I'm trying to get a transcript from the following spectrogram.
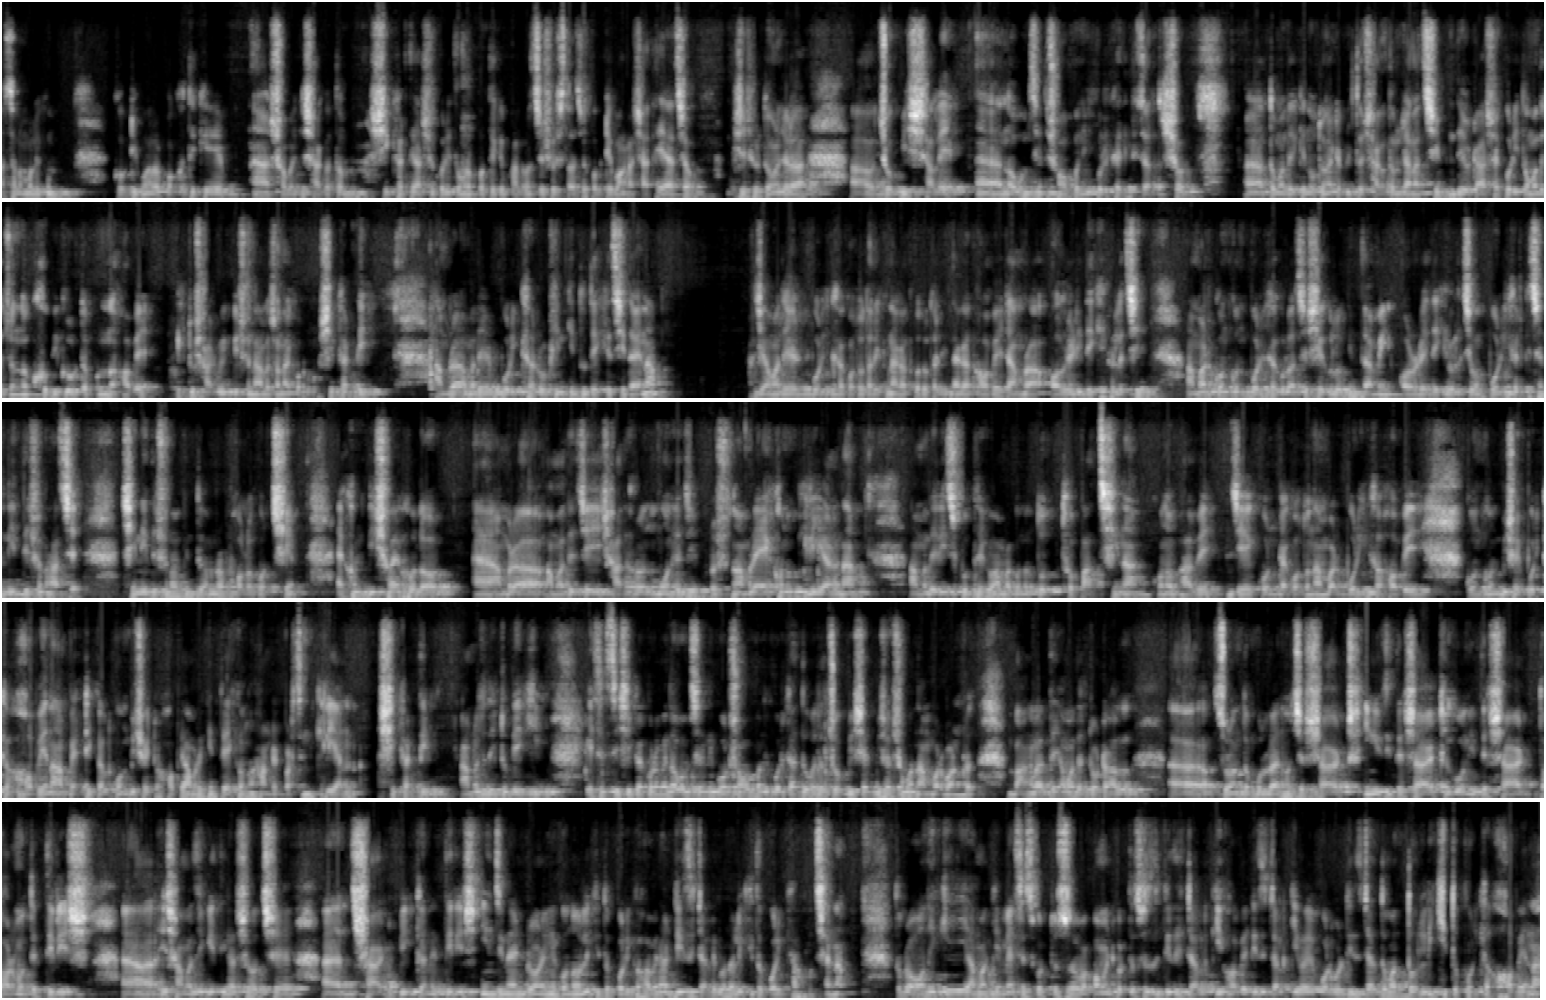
আসসালামু আলাইকুম। কবটি বাংলার পক্ষ থেকে সবাইকে স্বাগতম। শিক্ষার্থী, আশা করি তোমরা প্রত্যেকে ভালো আছো, সুস্থ আছো কবটি বাংলার সাথে আছো। বিশেষ করে তোমরা যারা চব্বিশ সালে নবম শ্রেণীতে সমাপনী পরীক্ষা দিতে যাচ্ছ তোমাদেরকে নতুন একটা বৃত্ত স্বাগতম জানাচ্ছি। ভিডিওটা আশা করি তোমাদের জন্য খুবই গুরুত্বপূর্ণ হবে। একটু সার্বিক বিষয় নিয়ে আলোচনা করব। শিক্ষার্থী, আমরা আমাদের পরীক্ষার রুটিন কিন্তু দেখেছি, তাই না? যে আমাদের পরীক্ষা কত তারিখ নাগাদ, কত তারিখ নাগাদ হবে, এটা আমরা অলরেডি দেখে ফেলেছি। আমার কোন কোন পরীক্ষাগুলো আছে সেগুলো কিন্তু আমি অলরেডি দেখে ফেলেছি এবং পরীক্ষার কিছু নির্দেশনা আছে, সেই নির্দেশনাও কিন্তু আমরা ফলো করছি। এখন বিষয় হলো আমরা আমাদের যে সাধারণ মনে যে প্রশ্ন, আমরা এখনও ক্লিয়ার না। আমাদের স্কুল থেকেও আমরা কোনো তথ্য পাচ্ছি না কোনোভাবে যে কোনটা কত নাম্বার পরীক্ষা হবে, কোন কোন বিষয় পরীক্ষা হবে না প্র্যাকটিক্যাল কোন বিষয়টা হবে, আমরা কিন্তু এখনও হান্ড্রেড পার্সেন্ট ক্লিয়ার না। শিক্ষার্থী, আমরা যদি একটু দেখি, এসএসসি শিক্ষাক্রমে নবম শ্রেণি বোর্ড সমাপনী পরীক্ষা দু হাজার চব্বিশের বিষয়সমূহ নাম্বার বন্টন বাংলাতে আমাদের টোটাল চূড়ান্ত মূল্যায়ন হচ্ছে ষাট, ইংরেজিতে ষাট, গণিতে ষাট, ধর্মতে তিরিশ সামাজিক ইতিহাসে হচ্ছে ষাট, বিজ্ঞানে তিরিশ, ইঞ্জিনিয়ারিং ড্রয়িং এ কোনো লিখিত পরীক্ষা হবে না ডিজিটালে কোনো লিখিত পরীক্ষা হচ্ছে না। তোমরা অনেকেই আমাকে মেসেজ করতেছো বা কমেন্ট করতেছো যে ডিজিটাল কি হবে ডিজিটাল কীভাবে পড়ব। ডিজিটাল তোমার তো লিখিত পরীক্ষা হবে না।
